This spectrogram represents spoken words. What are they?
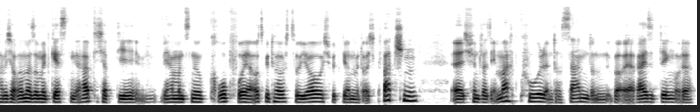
habe ich auch immer so mit Gästen gehabt. Ich habe die, wir haben uns nur grob vorher ausgetauscht, so, yo, ich würde gerne mit euch quatschen. Äh, ich finde, was ihr macht, cool, interessant und über euer Reiseding oder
